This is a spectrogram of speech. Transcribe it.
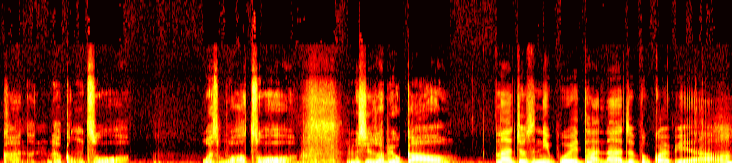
看着你们的工作，为什么我要做？你们薪水还比我高，那就是你不会谈啊，这不怪别人啊。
